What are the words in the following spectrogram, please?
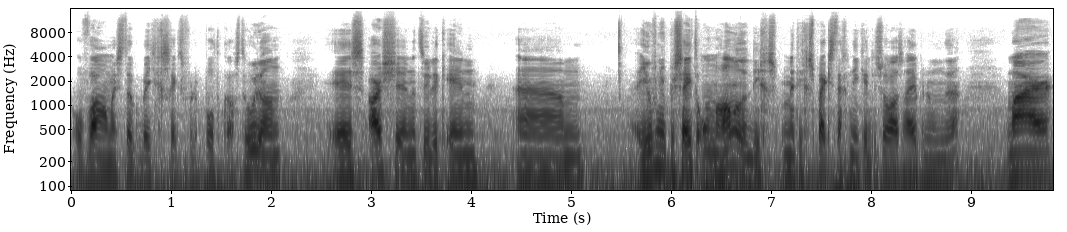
Of waarom is het ook een beetje geschikt voor de podcast? Hoe dan? Is als je natuurlijk in. ehm, je hoeft niet per se te onderhandelen die, met die gesprekstechnieken die zoals hij benoemde. Maar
